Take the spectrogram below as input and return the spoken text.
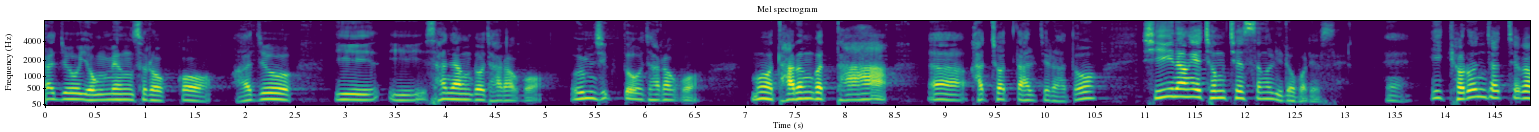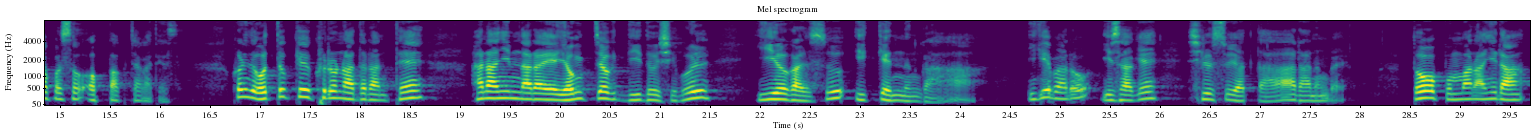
아주 용맹스럽고 아주 이, 이 사냥도 잘하고 음식도 잘하고 뭐 다른 것다 어, 갖췄다 할지라도 신앙의 정체성을 잃어버렸어요. 예, 이 결혼 자체가 벌써 엇박자가 됐어요. 그런데 어떻게 그런 아들한테 하나님 나라의 영적 리더십을 이어갈 수 있겠는가? 이게 바로 이삭의 실수였다라는 거예요. 또 뿐만 아니라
